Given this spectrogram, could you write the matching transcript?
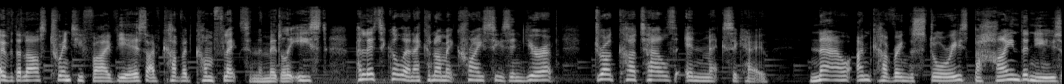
Over the last 25 years, I've covered conflicts in the Middle East, political and economic crises in Europe, drug cartels in Mexico. Now I'm covering the stories behind the news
